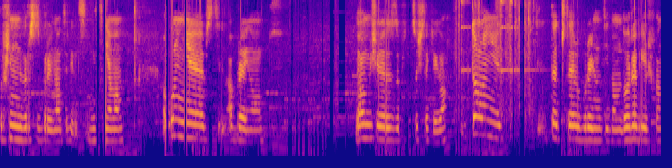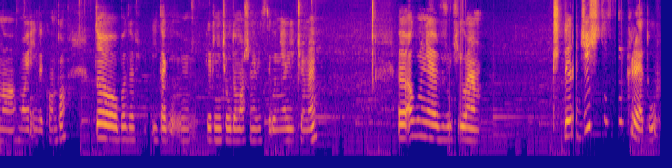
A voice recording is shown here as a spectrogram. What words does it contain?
Rośliny vs Brainot, więc nic nie mam. Ogólnie Steel of Brainot dało mi się zrobić coś takiego. To nie te cztery brainot idą do Rebirfa na moje inne konto, to będę i tak mm, pierniczą do maszyny, więc tego nie liczymy. E, ogólnie wrzuciłem 40 sekretów,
